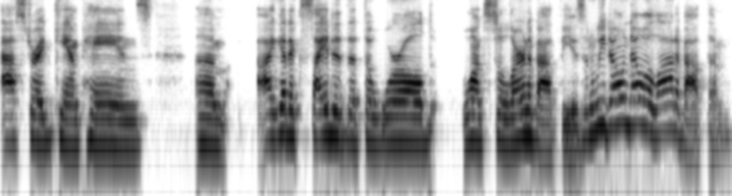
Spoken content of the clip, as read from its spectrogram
asteroid campaigns um, i get excited that the world wants to learn about these and we don't know a lot about them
